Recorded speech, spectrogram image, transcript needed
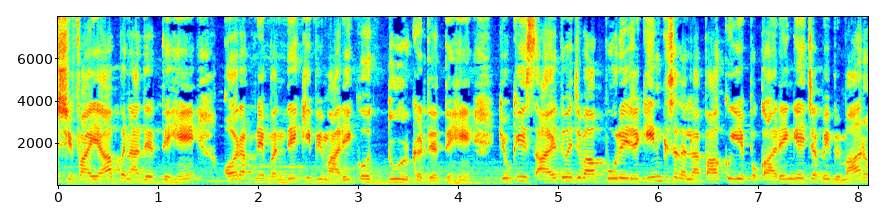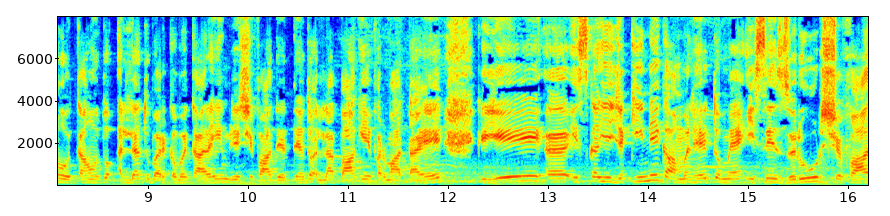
शिफायाब बना देते हैं और अपने बंदे की बीमारी को दूर कर देते हैं। क्योंकि इस आयत में जब आप पूरे यकीन के साथ अल्लाह पाक को ये पुकारेंगे, जब मैं बीमार होता हूँ तो अल्लाह तबरक तारा ही मुझे शिफा देते हैं। तो अल्लाह पाक ये फरमाता है कि ये इसका ये यकीन का अमल है तो मैं इसे ज़रूर शिफा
